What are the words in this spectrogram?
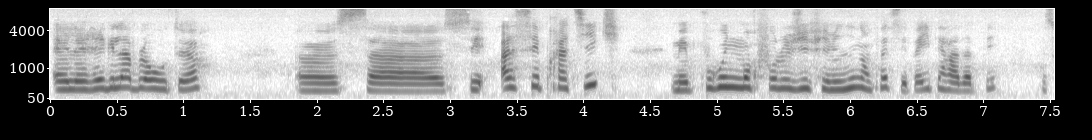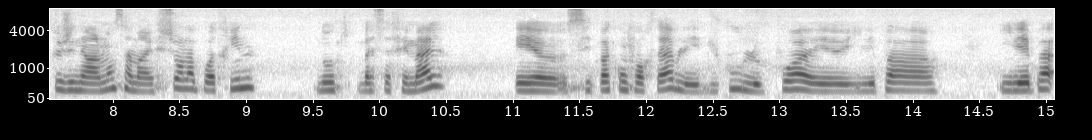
Elle est réglable en hauteur. Euh, ça, c'est assez pratique, mais pour une morphologie féminine, en fait, c'est pas hyper adapté. Parce que généralement, ça m'arrive sur la poitrine, donc bah, ça fait mal et euh, c'est pas confortable. Et du coup, le poids, euh, il est pas, il est pas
